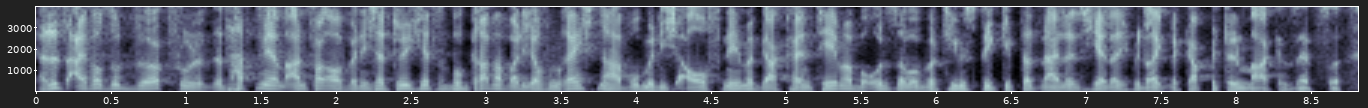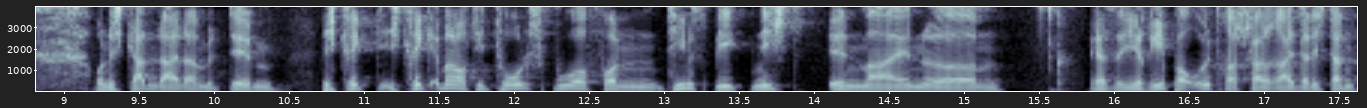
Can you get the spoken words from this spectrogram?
das ist einfach so ein Workflow. Das hatten wir am Anfang auch. Wenn ich natürlich jetzt ein Programm habe, was ich auf dem Rechner habe, womit ich aufnehme, gar kein Thema. Bei uns aber über Teamspeak gibt das leider nicht her, dass ich mir direkt eine Kapitelmarke setze. Und ich kann leider mit dem, ich krieg, ich krieg immer noch die Tonspur von Teamspeak nicht in mein, ähm, der, hier, Reaper Ultraschall rein, dass ich dann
